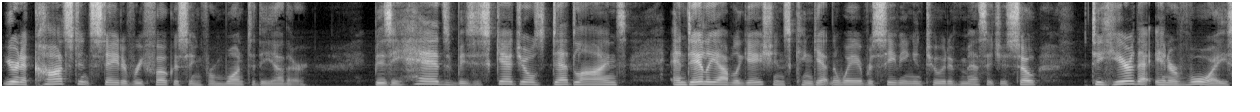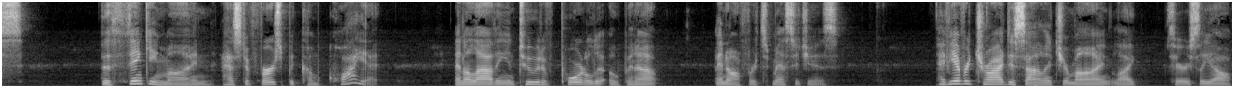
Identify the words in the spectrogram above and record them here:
you're in a constant state of refocusing from one to the other. Busy heads, busy schedules, deadlines, and daily obligations can get in the way of receiving intuitive messages. So, to hear that inner voice, the thinking mind has to first become quiet and allow the intuitive portal to open up and offer its messages. Have you ever tried to silence your mind? Like, seriously, y'all,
